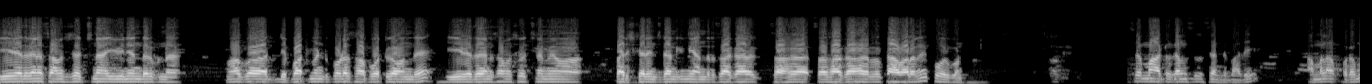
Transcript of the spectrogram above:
ఏ విధమైన సమస్య వచ్చినా యూనియన్ తరఫున మాకు డిపార్ట్మెంట్ కూడా సపోర్ట్గా ఉంది. ఏ విధమైన సమస్య వచ్చినా మేము పరిష్కరించడానికి మీ అందరి సహకార సహ- సహకారాలు కావాలని కోరుకుంటున్నాం. మా ఆటో కన్సల్స్ అండి మాది. అమలాపురం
